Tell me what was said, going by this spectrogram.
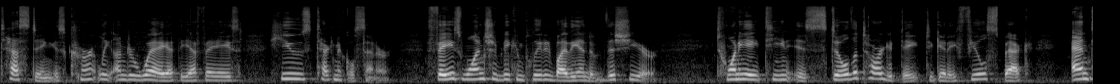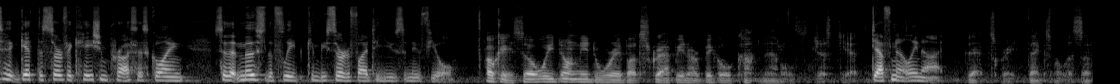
testing is currently underway at the FAA's Hughes Technical Center. Phase 1 should be completed by the end of this year. 2018 is still the target date to get a fuel spec and to get the certification process going so that most of the fleet can be certified to use the new fuel. Okay, so we don't need to worry about scrapping our big old Continentals just yet. Definitely not. That's great. Thanks, Melissa.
